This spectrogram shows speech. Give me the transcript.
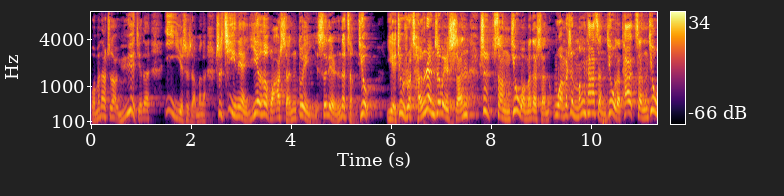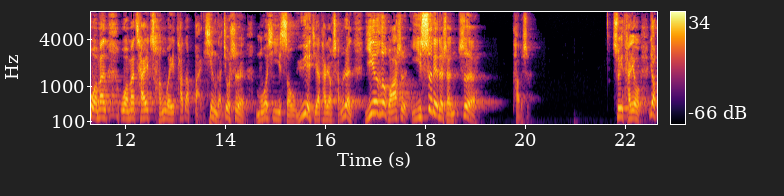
我们要知道逾越节的意义是什么呢？是纪念耶和华神对以色列人的拯救，也就是说，承认这位神是拯救我们的神，我们是蒙他拯救的，他拯救我们，我们才成为他的百姓的。就是摩西守逾越节，他要承认耶和华是以色列的神，是他的神，所以他又要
